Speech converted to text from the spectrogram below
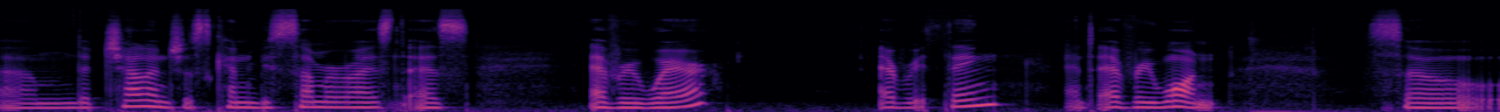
um, the challenges can be summarized as everywhere, everything, and everyone. So,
